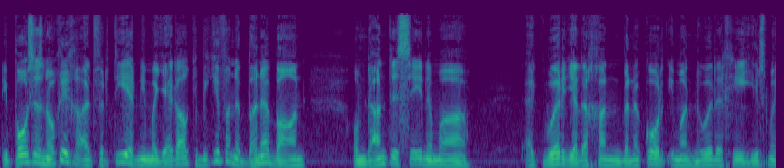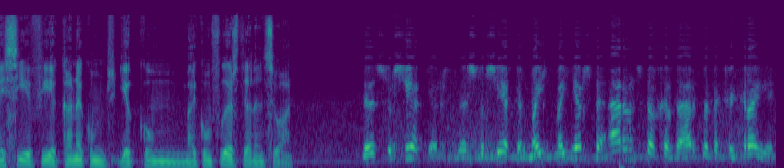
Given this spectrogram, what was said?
Die pos is nog nie geadverteer nie, maar jy dalk 'n bietjie van 'n binnebaan om dan te sê nou maar ek hoor julle gaan binnekort iemand nodig hê. Hier's my CV, kan ek hom jou kom my kom voorstel en so aan. Dis verseker, dis verseker. My my eerste ernstige werk wat ek gekry het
